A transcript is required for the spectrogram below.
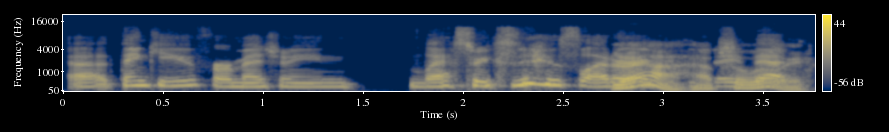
Uh, thank you for mentioning last week's newsletter. Yeah, absolutely. That.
